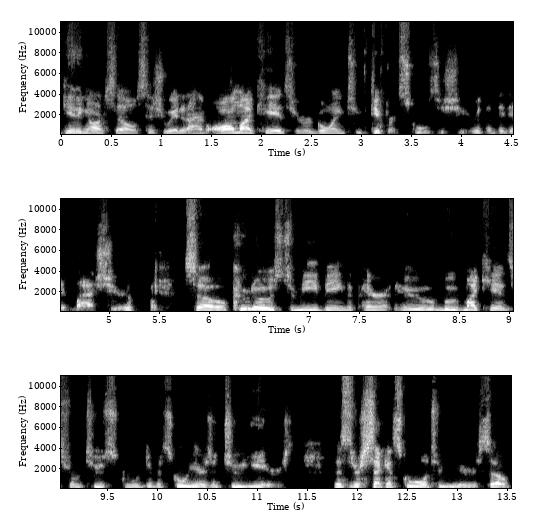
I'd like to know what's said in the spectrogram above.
getting ourselves situated. I have all my kids who are going to different schools this year than they did last year. So kudos to me being the parent who moved my kids from two school different school years in two years. This is their second school in two years. So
